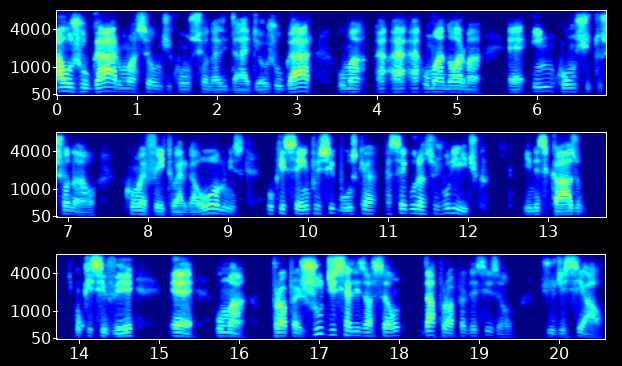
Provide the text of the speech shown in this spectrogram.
ao julgar uma ação de constitucionalidade, ao julgar uma, a, a, uma norma é, inconstitucional com efeito erga omnes, o que sempre se busca é a segurança jurídica. E nesse caso, o que se vê é uma própria judicialização da própria decisão judicial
